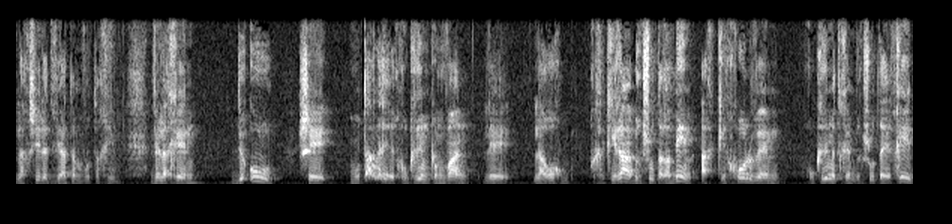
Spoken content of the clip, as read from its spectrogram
להכשיל את תביעת המבוטחים. ולכן, דעו שמותר לחוקרים כמובן לערוך חקירה ברשות הרבים, אך ככל והם חוקרים אתכם ברשות היחיד,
